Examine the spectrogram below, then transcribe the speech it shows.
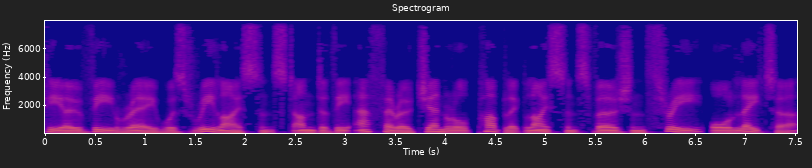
POV Ray was relicensed under the Affero General Public License version 3 or later,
